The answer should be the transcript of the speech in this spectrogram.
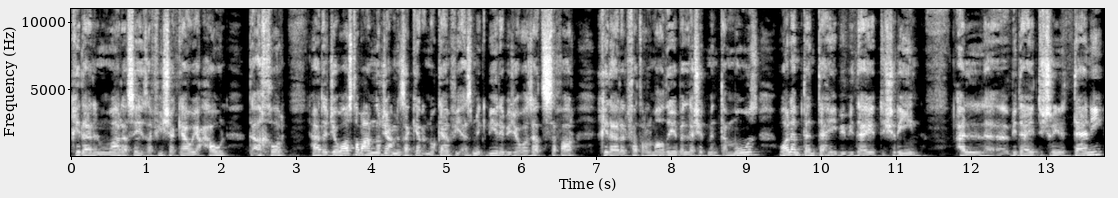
خلال الممارسة إذا في شكاوي حول تأخر هذا الجواز. طبعا بنرجع بنذكر إنه كان في أزمة كبيرة بجوازات السفر خلال الفترة الماضية. بلشت من تموز ولم تنتهي ببداية تشرين بداية تشرين الثاني؟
